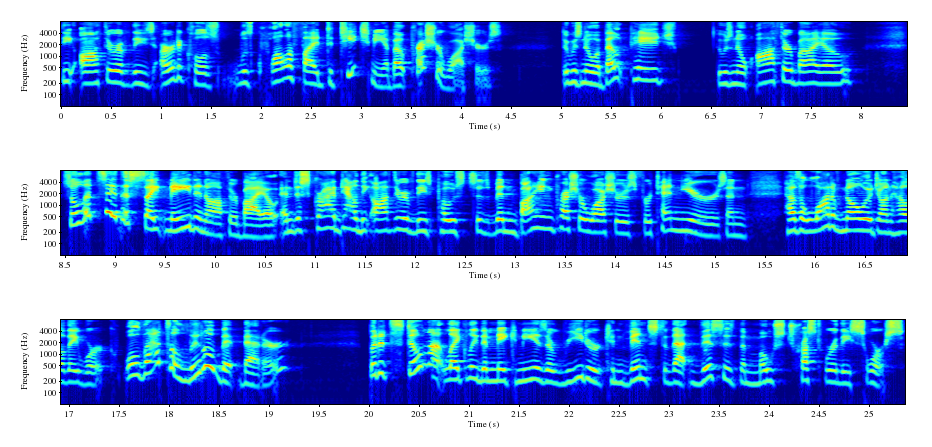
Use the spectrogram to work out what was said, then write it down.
the author of these articles was qualified to teach me about pressure washers. There was no about page, there was no author bio. So let's say this site made an author bio and described how the author of these posts has been buying pressure washers for 10 years and has a lot of knowledge on how they work. Well, that's a little bit better but it's still not likely to make me as a reader convinced that this is the most trustworthy source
